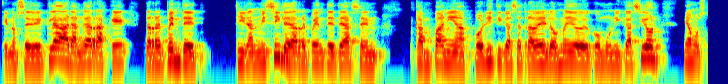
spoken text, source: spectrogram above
que no se declaran, guerras que de repente tiran misiles, de repente te hacen campañas políticas a través de los medios de comunicación, digamos,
